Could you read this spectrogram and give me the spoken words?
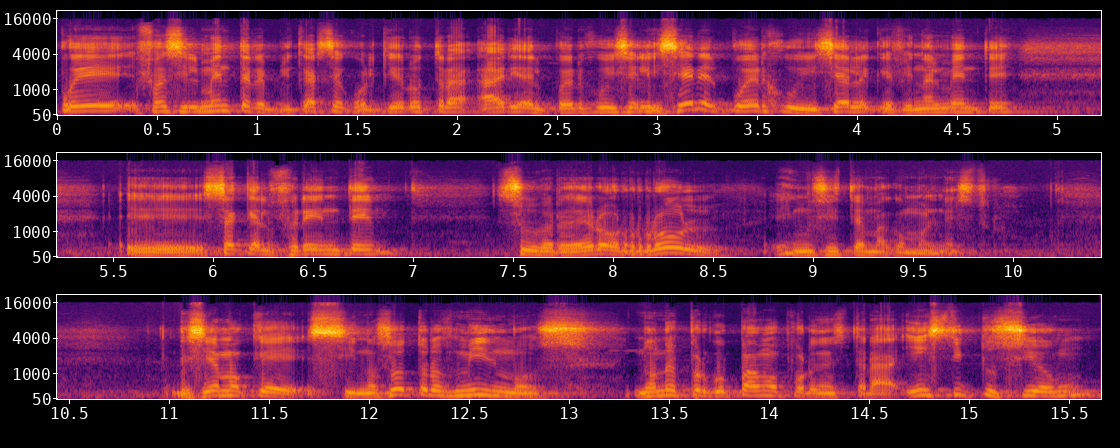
puede fácilmente replicarse a cualquier otra área del Poder Judicial y ser el Poder Judicial el que finalmente eh, saque al frente su verdadero rol en un sistema como el nuestro. Decíamos que si nosotros mismos no nos preocupamos por nuestra institución,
